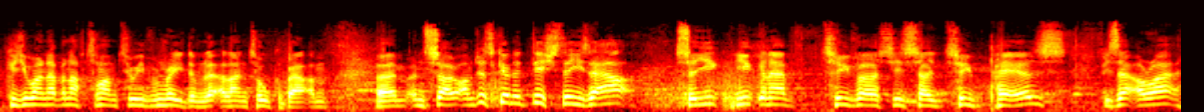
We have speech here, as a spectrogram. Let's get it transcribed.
because you won't have enough time to even read them, let alone talk about them. Um, and so I'm just going to dish these out, so you, you can have two verses, so two pairs. Is that all right?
